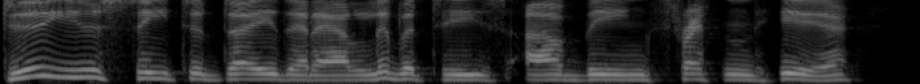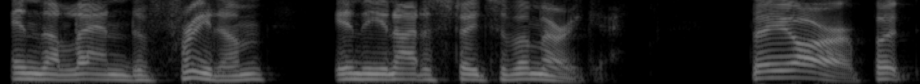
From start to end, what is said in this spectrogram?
Do you see today that our liberties are being threatened here in the land of freedom in the United States of America? They are, but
